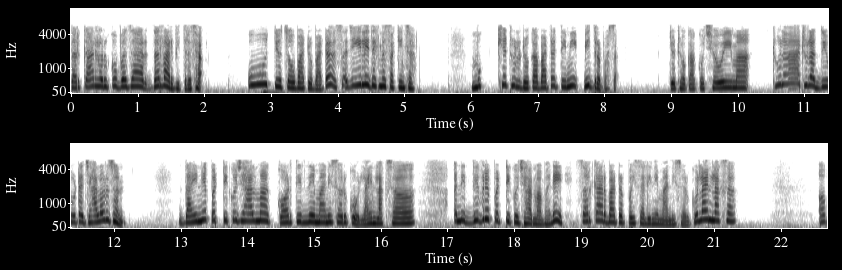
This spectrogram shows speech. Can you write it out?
सरकारहरूको बजार दरबारभित्र छ। ऊ त्यो चौबाटोबाट सजिलै देख्न सकिन्छ। मुख्य ठूलो ढोकाबाट तिमी भित्र पस। त्यो ढोकाको छेउमा ठूला ठूला दुईवटा झ्यालहरू छन्। दाहिनेपट्टिको झ्यालमा कर तिर्ने मानिसहरूको लाइन लाग्छ अनि देब्रेपट्टिको झ्यालमा भने सरकारबाट पैसा लिने मानिसहरूको लाइन लाग्छ। अब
